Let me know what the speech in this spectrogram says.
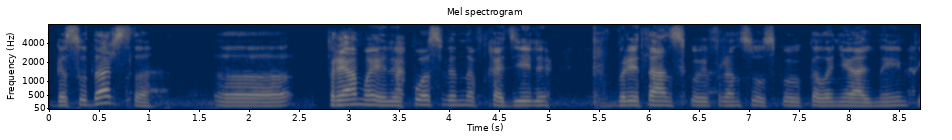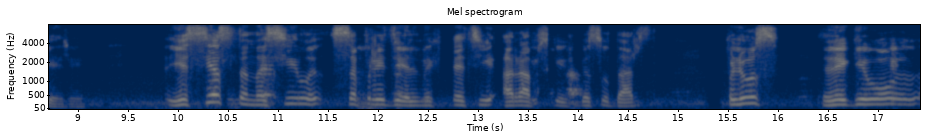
государства э, прямо или косвенно входили в британскую и французскую колониальные империи. Естественно, силы сопредельных пяти арабских государств плюс легион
